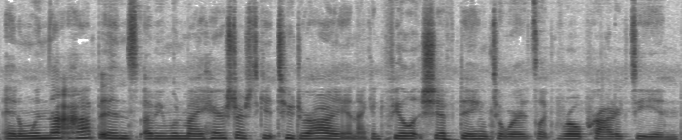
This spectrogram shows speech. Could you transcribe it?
And when that happens, I mean, when my hair starts to get too dry and I can feel it shifting to where it's like real producty and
